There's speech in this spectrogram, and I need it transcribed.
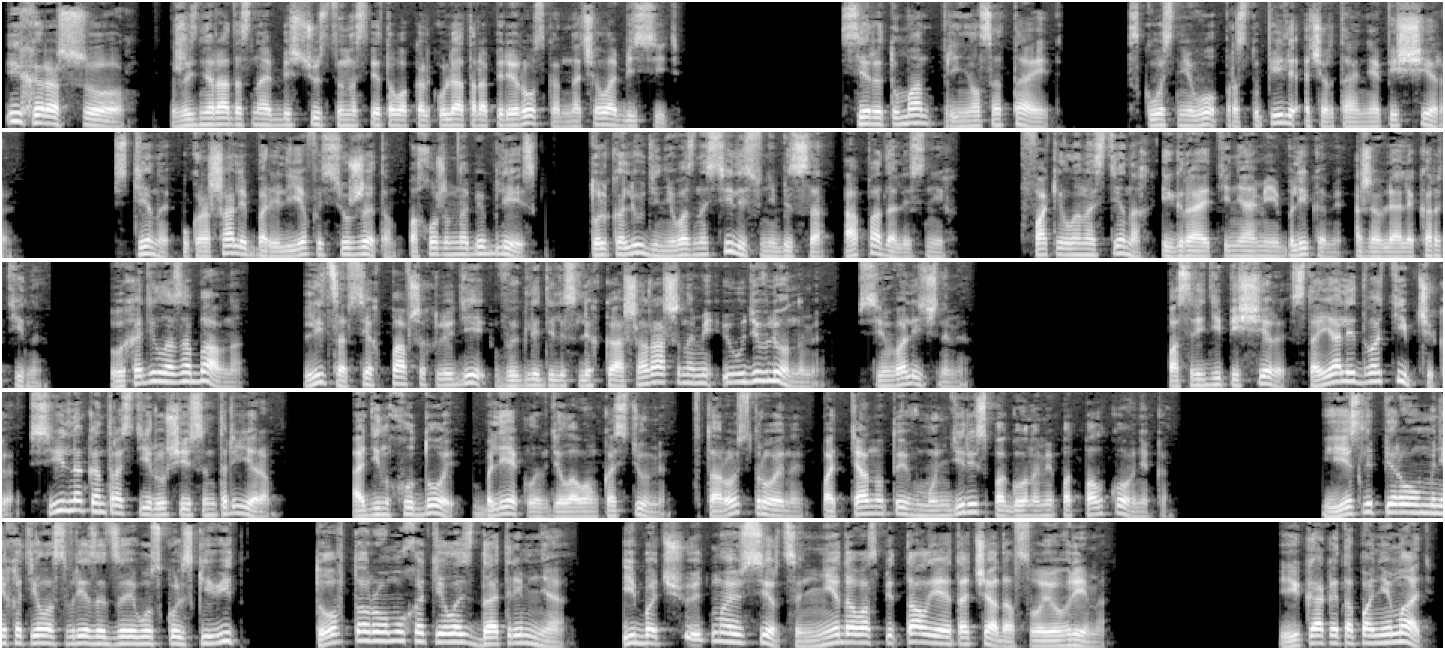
И хорошо. Жизнерадостная бесчувственность этого калькулятора переростка начала бесить. Серый туман принялся таять. Сквозь него проступили очертания пещеры. Стены украшали барельефы с сюжетом, похожим на библейский. Только люди не возносились в небеса, а падали с них. Факелы на стенах, играя тенями и бликами, оживляли картины. Выходило забавно. Лица всех павших людей выглядели слегка ошарашенными и удивленными, символичными. Посреди пещеры стояли два типчика, сильно контрастирующие с интерьером. Один худой, блеклый в деловом костюме, второй стройный, подтянутый в мундире с погонами подполковника. Если первому мне хотелось врезать за его скользкий вид, то второму хотелось дать ремня, ибо чует мое сердце, не довоспитал я это чадо в свое время. И как это понимать?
